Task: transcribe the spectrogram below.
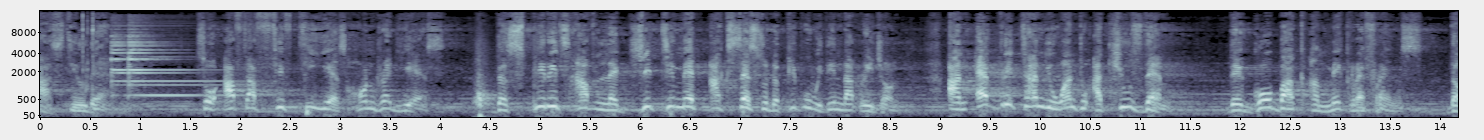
are still there. So after 50 years 100 years the spirits have legitimate access to the people within that region and every time you want to accuse them they go back and make reference the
